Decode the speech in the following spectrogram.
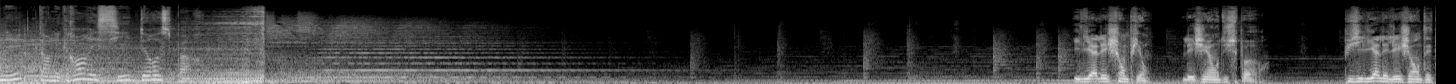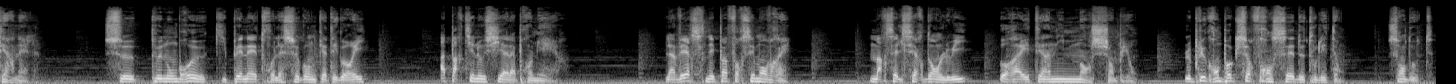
Bienvenue dans les grands récits d'Eurosport. Il y a les champions, les géants du sport. Puis il y a les légendes éternelles. Ceux peu nombreux qui pénètrent la seconde catégorie appartiennent aussi à la première. L'inverse n'est pas forcément vrai. Marcel Cerdan, lui, aura été un immense champion. Le plus grand boxeur français de tous les temps. Sans doute.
